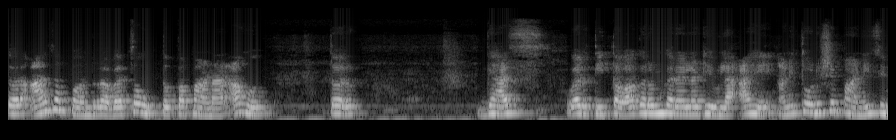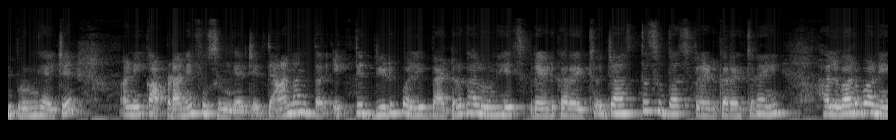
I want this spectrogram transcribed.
तर आज आपण रव्याचा उत्तप्पा पाहणार आहोत. तर गॅस वरती तवा गरम करायला ठेवला आहे आणि थोडेसे पाणी चिंपडून घ्यायचे आणि कापडाने पुसून घ्यायचे. त्यानंतर एक ते दीड पळी बॅटर घालून हे स्प्रेड करायचं. जास्तसुद्धा स्प्रेड करायचं नाही. हलवारपणे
